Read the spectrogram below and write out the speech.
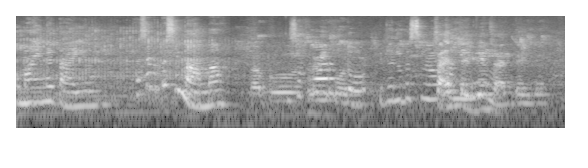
Kumain na tayo. Asan ba si mama? Tapos, Sa kwarto, pinalabas nga ako Saan tayo kanina eh. Saan tayo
